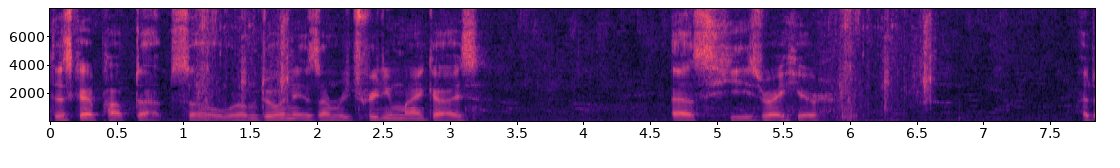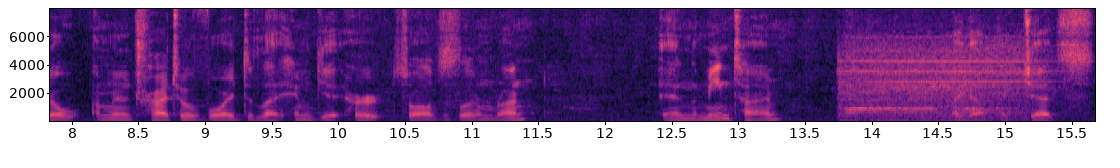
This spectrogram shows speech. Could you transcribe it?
This guy popped up. So what I'm doing is I'm retreating my guys as he's right here. I don't, I'm going to try to avoid to let him get hurt. So I'll just let him run. In the meantime, I got my jets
